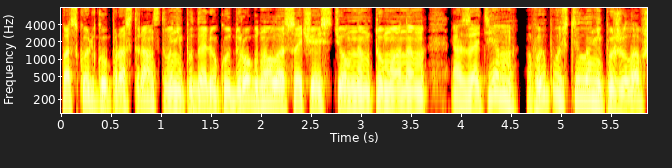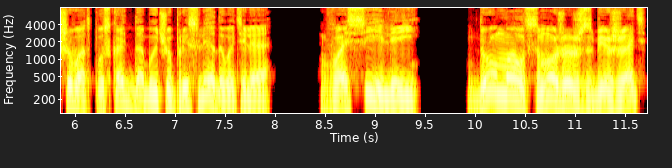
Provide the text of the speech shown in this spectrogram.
поскольку пространство неподалеку дрогнуло, сочась темным туманом, а затем выпустило не пожелавшего отпускать добычу преследователя. «Василий! Думал, сможешь сбежать,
